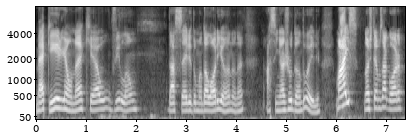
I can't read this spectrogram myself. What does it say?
McGirion, né? Que é o vilão da série do Mandaloriano, né? Assim ajudando ele. Mas nós temos agora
